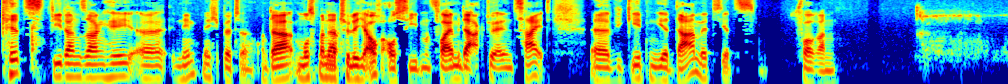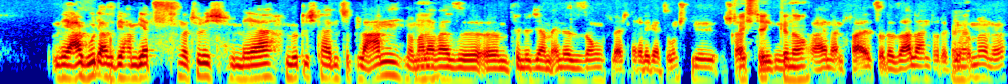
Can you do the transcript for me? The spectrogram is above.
Kids, die dann sagen, hey, äh, nehmt mich bitte. Und da muss man ja. natürlich auch aussieben, und vor allem in der aktuellen Zeit. Äh, wie geht denn ihr damit jetzt voran? Ja, gut, also wir haben jetzt natürlich mehr Möglichkeiten zu planen. Normalerweise ähm, findet ja am Ende der Saison vielleicht ein Relegationsspiel statt Richtig, gegen genau. Rheinland-Pfalz oder Saarland oder wie ja. auch immer. Ne?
